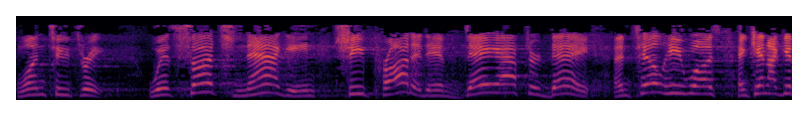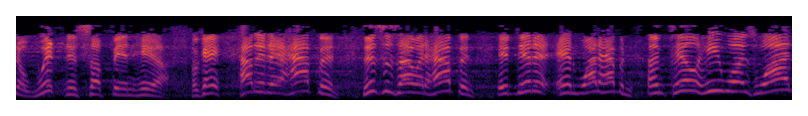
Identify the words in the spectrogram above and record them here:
One, two, three. With such nagging, she prodded him day after day until he was, and can I get a witness up in here? Okay? How did it happen? This is how it happened. It did it, and what happened? Until he was what?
